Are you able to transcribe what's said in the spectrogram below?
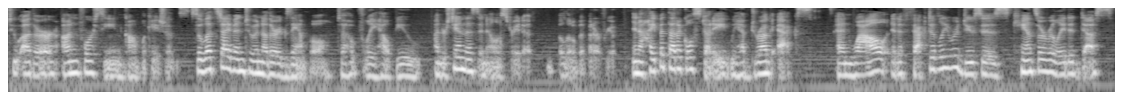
to other unforeseen complications? So, let's dive into another example to hopefully help you understand this and illustrate it a little bit better for you. In a hypothetical study, we have drug X, and while it effectively reduces cancer related deaths,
